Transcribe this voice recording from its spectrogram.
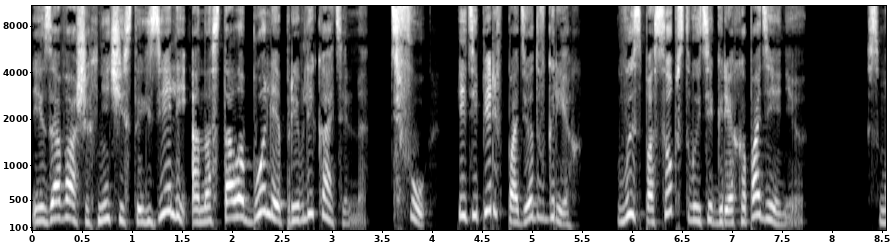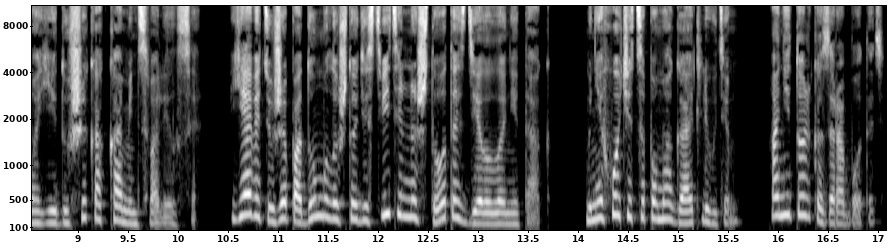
Из-за ваших нечистых зелий она стала более привлекательна. Тьфу, и теперь впадет в грех. Вы способствуете грехопадению. С моей души как камень свалился. Я ведь уже подумала, что действительно что-то сделала не так. Мне хочется помогать людям, а не только заработать.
